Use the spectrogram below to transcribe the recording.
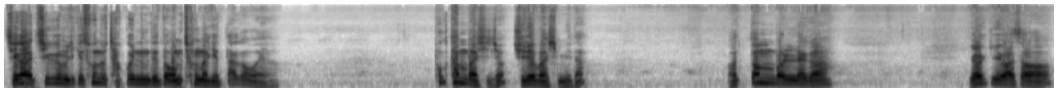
제가 지금 이렇게 손으로 잡고 있는데도 엄청나게 따가워요. 폭탄밭이죠? 지뢰밭입니다. 어떤 벌레가 여기 와서,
